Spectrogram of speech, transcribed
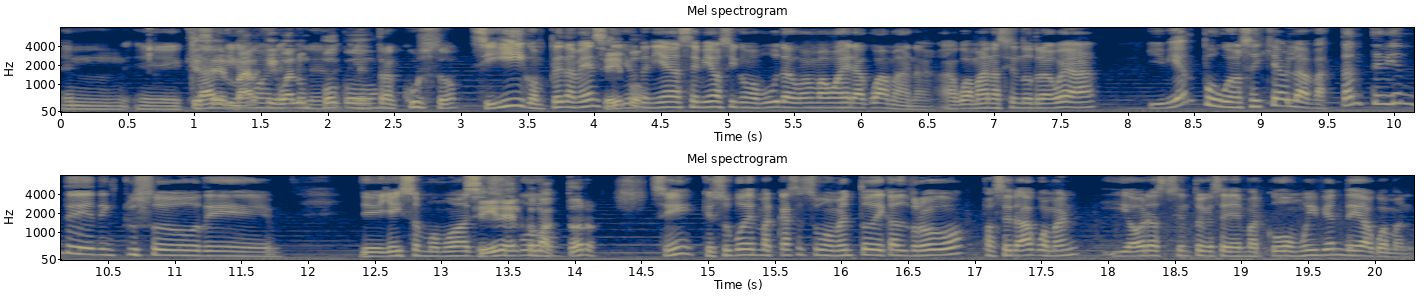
En eh, Que se digamos, marca en- igual en un poco- en el transcurso. Sí, completamente. Sí, Yo po. tenía ese miedo así como puta, weón, vamos a ver Aquaman. Aquaman haciendo otra weá. Y bien, pues, weón, sabéis que habla bastante bien de, de incluso de de Jason Momoa. que Sí, de él como actor. Sí, que supo desmarcarse en su momento de Khal Drogo para ser Aquaman y ahora siento que se desmarcó muy bien de Aquaman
